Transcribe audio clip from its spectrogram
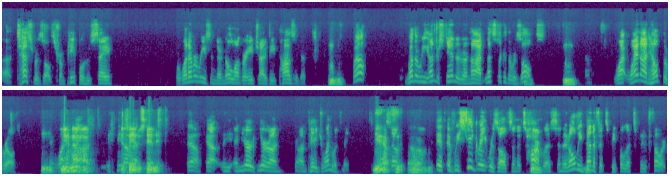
uh, test results from people who say, for whatever reason, they're no longer HIV positive. Mhm. Well, whether we understand it or not, let's look at the results. Mhm. Why why not help the world? Mhm. Why- Yeah, no, I you know, that- understand it. yeah, yeah, and you're you're on you're on page one with me. Yeah. So- um, If if we see great results and it's Mhm. harmless and it only Mhm. benefits people, let's move forward.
